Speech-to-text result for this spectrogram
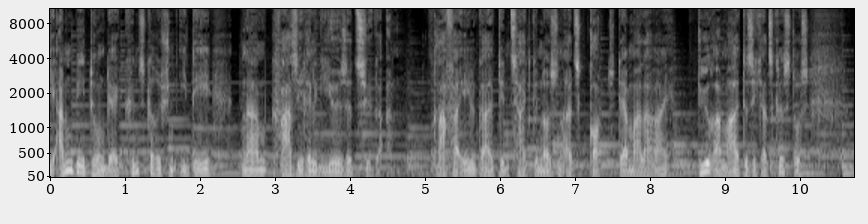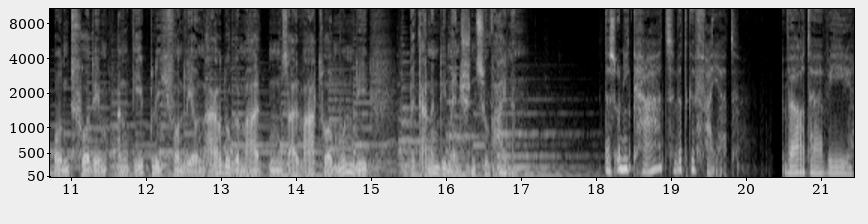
Die Anbetung der künstlerischen Idee nahm quasi religiöse Züge an. Raphael galt den Zeitgenossen als Gott der Malerei. Dürer malte sich als Christus. Und vor dem angeblich von Leonardo gemalten Salvator Mundi begannen die Menschen zu weinen. Das Unikat wird gefeiert. Wörter wie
